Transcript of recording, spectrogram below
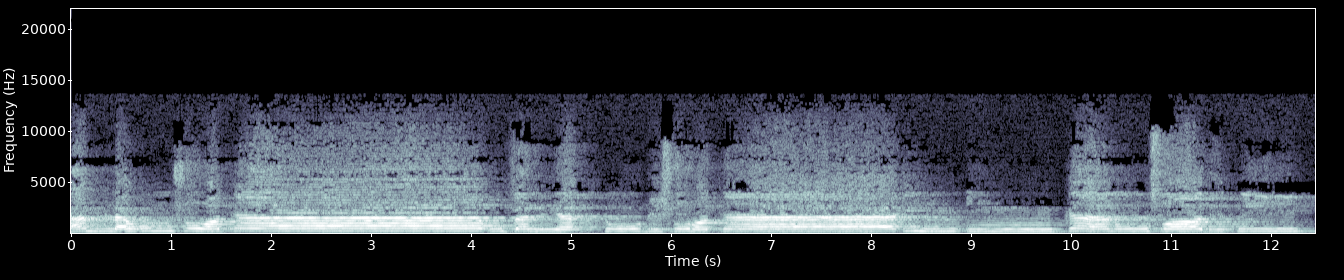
أَمْ لَهُمْ شُرَكَاءُ فَلْيَأْتُوا بِشُرَكَائِهِمْ إِن كَانُوا صَادِقِينَ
